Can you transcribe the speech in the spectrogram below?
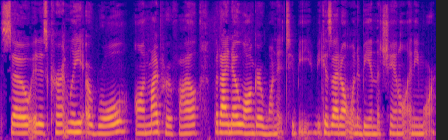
So it is currently a role on my profile, but I no longer want it to be because I don't want to be in the channel anymore.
